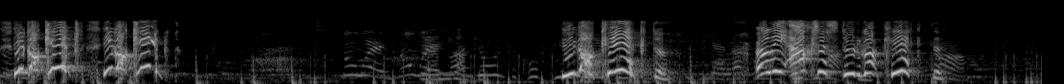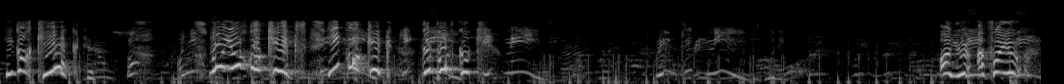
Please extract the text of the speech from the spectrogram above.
He got kicked. He got kicked. No way, no Yeah, way. he got. He got kicked. Early access dude got kicked. He got kicked. No, you got kicked. He got kicked. They both got kicked. Me. Green kick me. Oh, you. I thought you.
